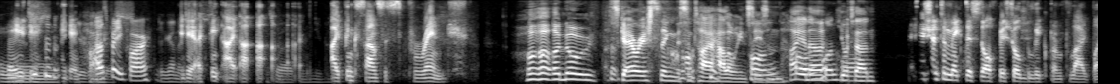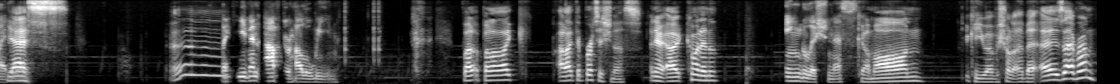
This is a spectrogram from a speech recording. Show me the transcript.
AJ, Ooh. AJ, That was pretty far. You're. AJ, I think I I, I, That's what I, I believe in. Think Sans is French. Oh no! Scariest thing this entire Halloween season. Hi, Anna. Your turn. You should to make this the official Bleakburn flag, by the way. Yes. Uh, Like even after Halloween. but but I like I like the Britishness. Anyway, uh, come on, Anna. Englishness. Come on. Okay, you have a overshot it a bit. Uh, is that everyone?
